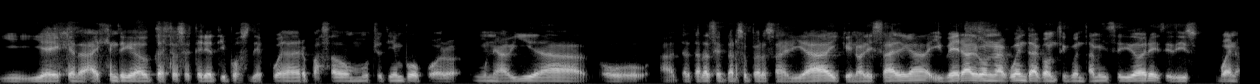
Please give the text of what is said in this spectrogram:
Y, y hay, gente, hay gente que adopta estos estereotipos después de haber pasado mucho tiempo por una vida o a tratar de aceptar su personalidad y que no le salga y ver algo en una cuenta con 50.000 seguidores y decís, bueno,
